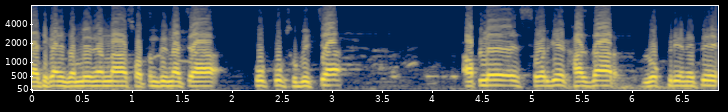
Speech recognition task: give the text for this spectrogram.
या ठिकाणी जमलेल्यांना स्वातंत्र्य दिनाच्या खूप खूप शुभेच्छा. आपले स्वर्गीय खासदार लोकप्रिय नेते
